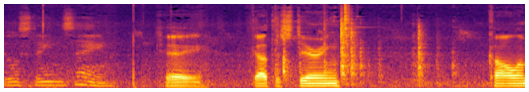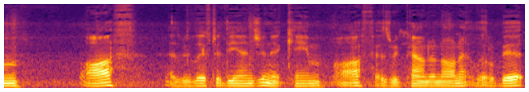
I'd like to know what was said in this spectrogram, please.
Still staying the same. Okay, got the steering column off. As we lifted the engine, it came off as we pounded on it a little bit.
